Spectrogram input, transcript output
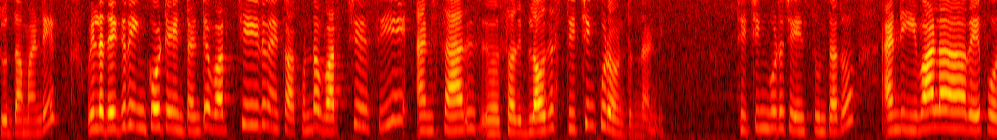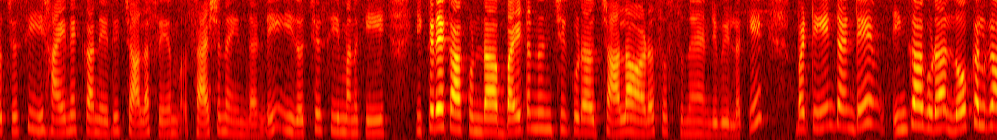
చూద్దామండి. వీళ్ళ దగ్గర ఇంకోటి ఏంటంటే వర్క్ చేయడమే కాకుండా వర్క్ చేసి and saris sari blouses stitching కూడా ఉంటుందండి. స్టిచ్చింగ్ కూడా చేయిస్తుంటారు. అండ్ ఇవాళ రేపు వచ్చేసి ఈ హైనెక్ అనేది చాలా ఫేమ్ ఫ్యాషన్ అయిందండి. ఇది వచ్చేసి మనకి ఇక్కడే కాకుండా బయట నుంచి కూడా చాలా ఆర్డర్స్ వస్తున్నాయండి వీళ్ళకి. బట్ ఏంటంటే ఇంకా కూడా లోకల్గా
